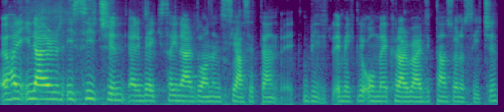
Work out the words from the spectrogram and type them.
Ee, hani ilerisi için yani belki Sayın Erdoğan hani siyasetten bir emekli olmaya karar verdikten sonrası için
